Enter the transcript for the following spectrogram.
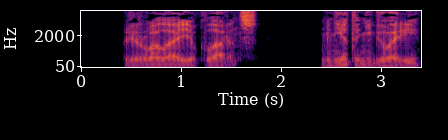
— прервала ее Кларенс. Мне-то не говори.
